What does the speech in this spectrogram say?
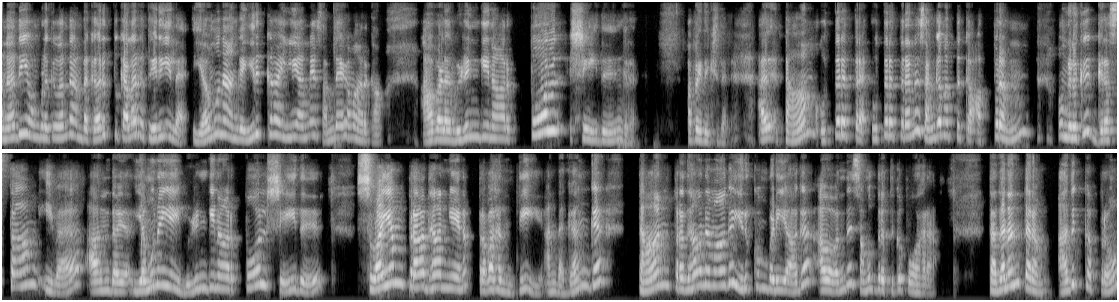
நதி உங்களுக்கு வந்து அந்த கருப்பு கலர் தெரியல. யமுனா அங்க இருக்கா இல்லையான்னே சந்தேகமா இருக்கான் அவளை விழுங்கினார் போல் செய்துங்கிற அப்ப தீட்சிதர். அது தாம் உத்தரத்திர உத்தரத்திரன்னு சங்கமத்துக்கு அப்புறம் உங்களுக்கு கிரஸ்தாம் இவ அந்த யமுனையை விழுங்கினார் போல் செய்து ஸ்வயம் பிராதான்யன பிரவஹந்தி. அந்த கங்கை தான் பிரதானமாக இருக்கும்படியாக அவ வந்து சமுத்திரத்துக்கு போகிறா. ததனந்தரம் அதுக்கப்புறம்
